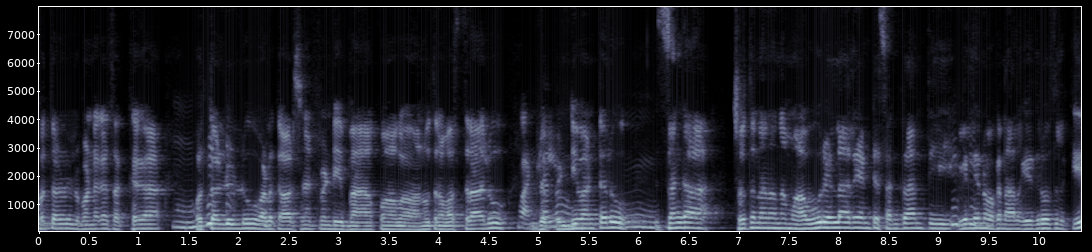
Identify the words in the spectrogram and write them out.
కొత్త అల్లుళ్ళ పండగ చక్కగా కొత్త అల్లుళ్ళు వాళ్ళకి కావాల్సినటువంటి నూతన వస్త్రాలు. పిండి వంటలు. నిజంగా చూస్తున్నానన్న మా ఊరు వెళ్ళాలి అంటే సంక్రాంతి వెళ్ళిన ఒక నాలుగైదు రోజులకి.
